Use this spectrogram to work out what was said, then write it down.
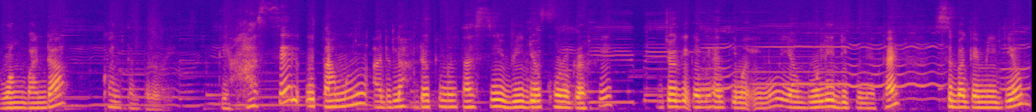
ruang bandar kontemporari. Okay, hasil utama adalah dokumentasi video koreografi joget gamelan Timang Inu yang boleh digunakan sebagai medium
